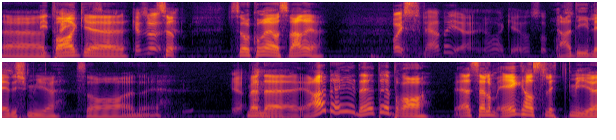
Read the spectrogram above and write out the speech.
Eh, De bak eh, Sør-Korea og Sverige. Oi, Sverige? Ja, okay. Ja, de leder ikke mye, så det... Ja. Men eh, ja, det, det, det er bra. Selv om jeg har slitt mye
